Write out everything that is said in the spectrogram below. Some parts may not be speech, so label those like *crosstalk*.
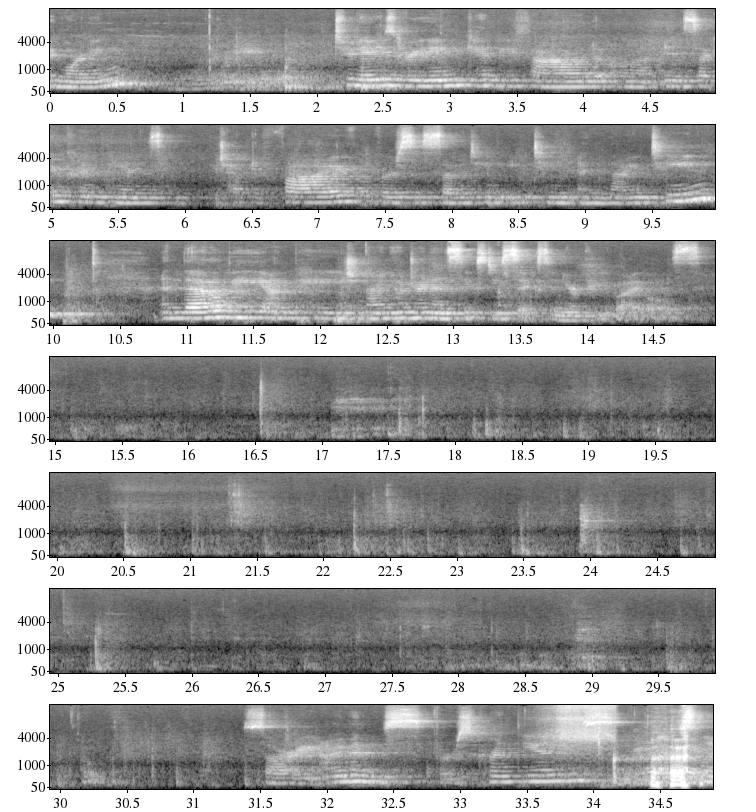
Good morning. Today's reading can be found uh, in 2 Corinthians chapter 5, verses 17, 18, and 19. And that'll be on page 966 in your Pew Bibles. Oh, Sorry, I'm in First Corinthians. It's like a lot. Where is it? All right, there you go. *laughs* *laughs*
